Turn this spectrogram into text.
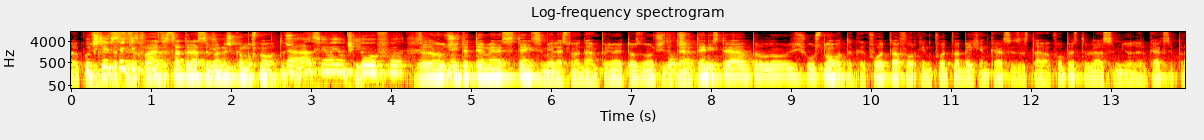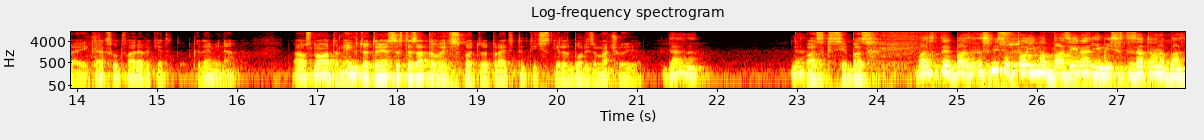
ако Почти искаш да се захванеш деца, трябва да се върнеш към основата. Да, аз имам един учител в... За да научиш дете, мене с тениса ми е лесно да дам пример, и то за да научиш дете на тенис, трябва първо да научиш основата. Какво е това форхенд, какво е това бехенд, как се застава, какво представлява сами удар, как се прави, как се отваря ракетата, откъде минава. Това е основата, не е като е тренер състезател вече, с който да правите тактически разбори за мачове. Да, да. Да. Базата си е база. Базата е база. В смисъл, той има база и на, има и състезателна база.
